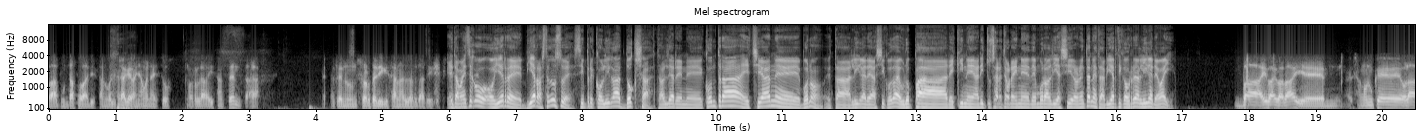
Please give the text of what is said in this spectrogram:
ba, puntazo bat izango litzake, baina, bueno, izu, horrela izan zen, eta Hazen un sorterik izan aldortatik. Eta maitzeko, oier, eh, bihar azten duzue, Zipreko Liga Doxa, taldearen eh, kontra, etxean, e, bueno, eta ligare hasiko da, Europarekin aritu zarete orain demoraldia zira honetan, eta bihartik aurrera ligare bai? Bai, bai, bai, bai, e, esango nuke, hola,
